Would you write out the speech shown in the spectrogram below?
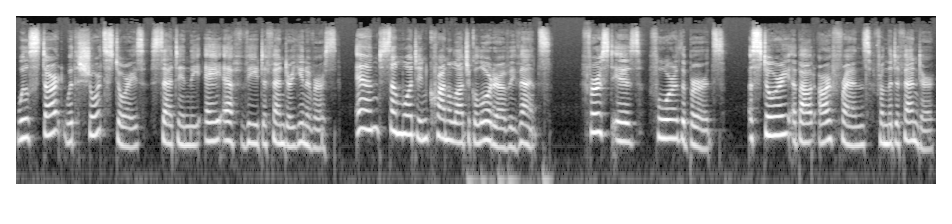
We'll start with short stories set in the AFV Defender universe and somewhat in chronological order of events. First is For the Birds, a story about our friends from the Defender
